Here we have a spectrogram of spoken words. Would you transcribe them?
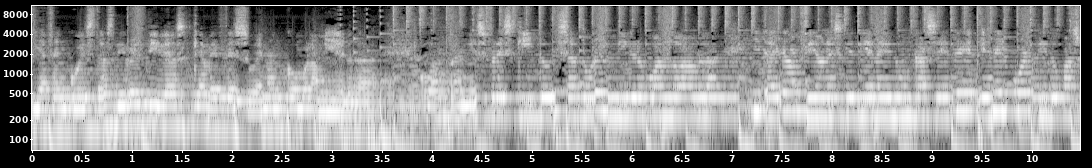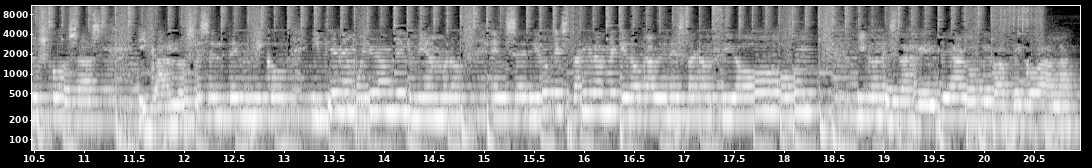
y hace encuestas divertidas que a veces suenan como la mierda. Juan es fresquito y el micro cuando habla y trae canciones que tienen un casete en el cuartito para sus cosas. Y Carlos es el técnico y tiene muy grande el miembro. En serio, es tan grande que no cabe en esta canción. Y con esta gente hago que va de koala,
